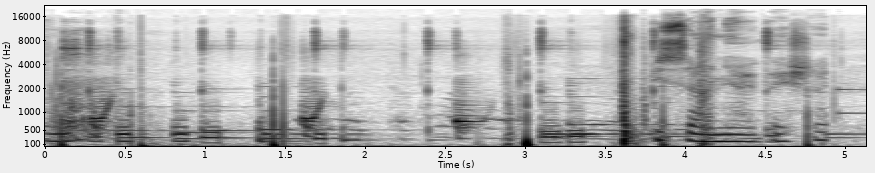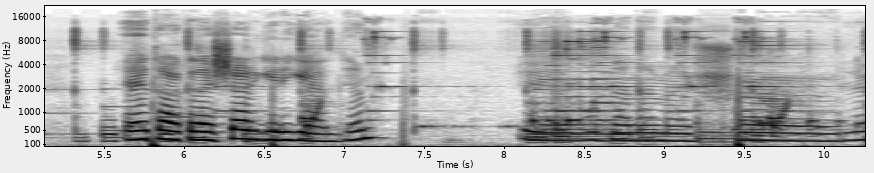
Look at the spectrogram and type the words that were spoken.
Basalım. Bir saniye arkadaşlar. Evet arkadaşlar geri geldim. Ee, buradan hemen şöyle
